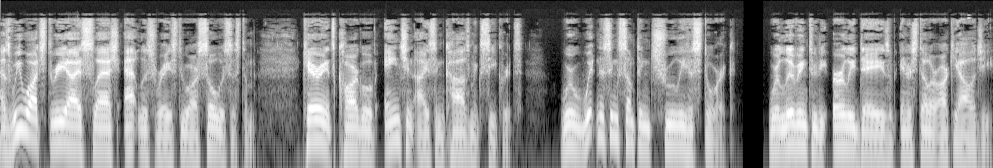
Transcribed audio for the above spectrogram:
As we watch 3I slash Atlas race through our solar system, carrying its cargo of ancient ice and cosmic secrets, we're witnessing something truly historic. We're living through the early days of interstellar archaeology,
